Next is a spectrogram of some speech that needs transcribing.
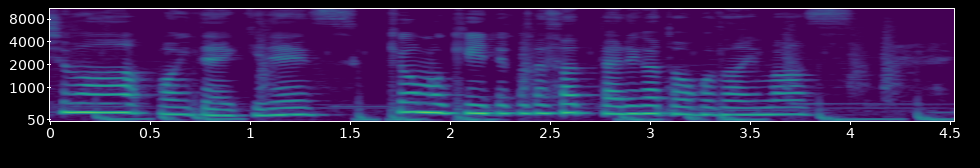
ちは、森田ゆきです。今日も聞いてくださってありがとうございます。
